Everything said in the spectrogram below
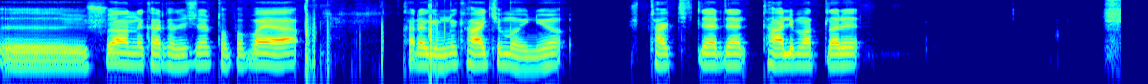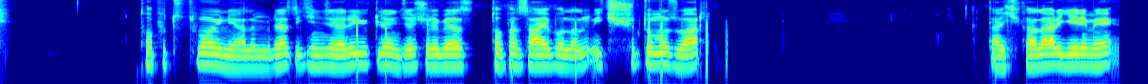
Ee, şu anlık arkadaşlar topa bayağı Karagümrük hakim oynuyor. Şu taktiklerden talimatları topu tutma oynayalım biraz. İkinci yarı yüklenince şöyle biraz topa sahip olalım. İki şutumuz var. Dakikalar 20.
